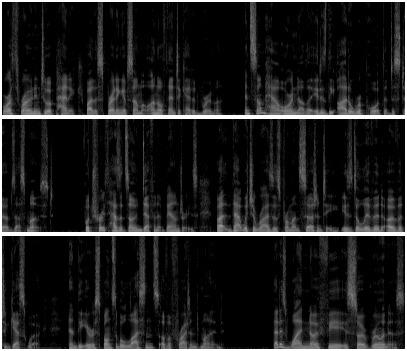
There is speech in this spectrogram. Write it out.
or are thrown into a panic by the spreading of some unauthenticated rumour. And somehow or another, it is the idle report that disturbs us most. For truth has its own definite boundaries, but that which arises from uncertainty is delivered over to guesswork and the irresponsible license of a frightened mind. That is why no fear is so ruinous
